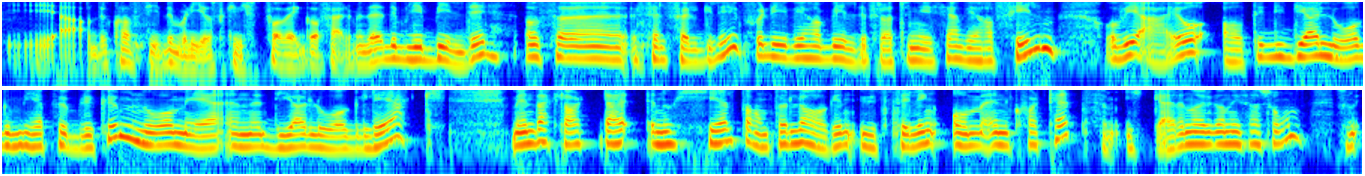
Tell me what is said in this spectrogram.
Ja, du kan si det blir jo skrift på vegg og ferdig med det. Det blir bilder, også selvfølgelig, fordi vi har bilder fra Tunisia, vi har film. Og vi er jo alltid i dialog med publikum, nå med en dialoglek. Men det er klart, det er noe helt annet å lage en utstilling om en kvartett, som ikke er en organisasjon, som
